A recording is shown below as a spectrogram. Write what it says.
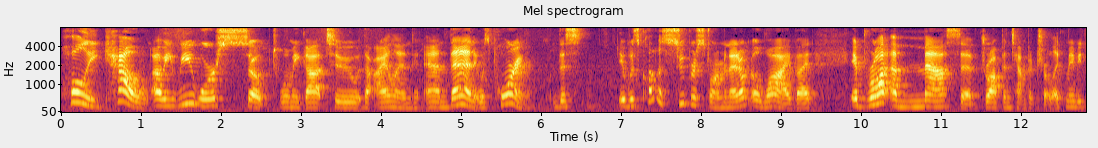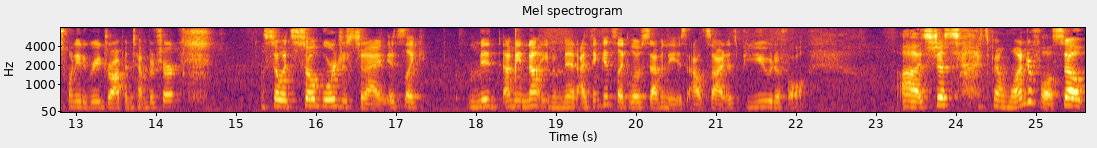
holy cow! I mean, we were soaked when we got to the island, and then it was pouring. This it was called a superstorm, and I don't know why, but it brought a massive drop in temperature, like maybe 20 degree drop in temperature so it's so gorgeous today. It's like mid, I mean, not even mid. I think it's like low 70s outside. It's beautiful. Uh, it's just, it's been wonderful. So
